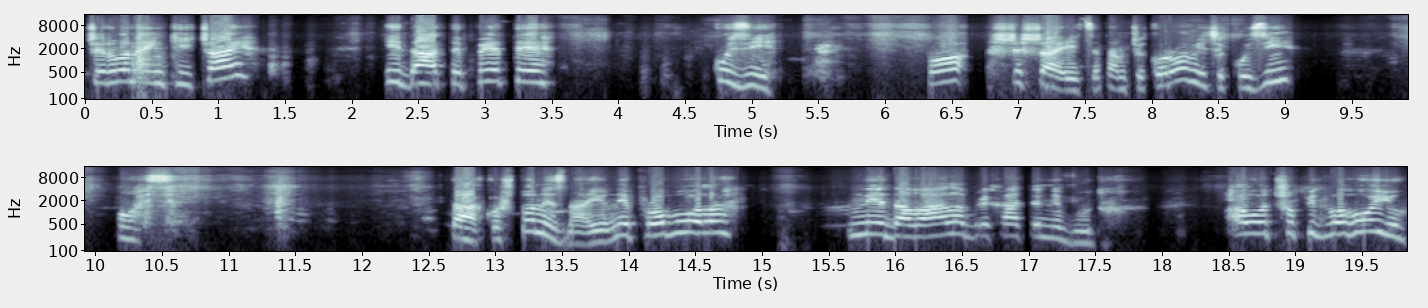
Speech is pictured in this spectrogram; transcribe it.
червоненький чай і дати пити козі. то щищається там чи корові, чи козі. Ось. Також то не знаю, не пробувала, не давала, брехати не буду. А от що під вагою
